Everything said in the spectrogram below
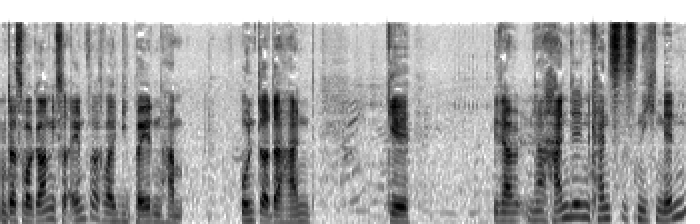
Und das war gar nicht so einfach, weil die beiden haben unter der Hand ge handeln kannst du es nicht nennen,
